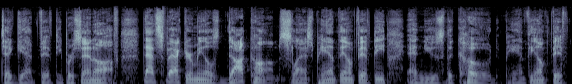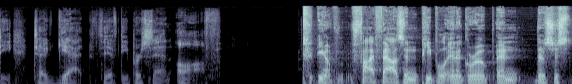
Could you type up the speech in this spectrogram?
to get 50% off. That's factormeals.com slash Pantheon50 and use the code Pantheon50 to get 50% off. You know, 5,000 people in a group and there's just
